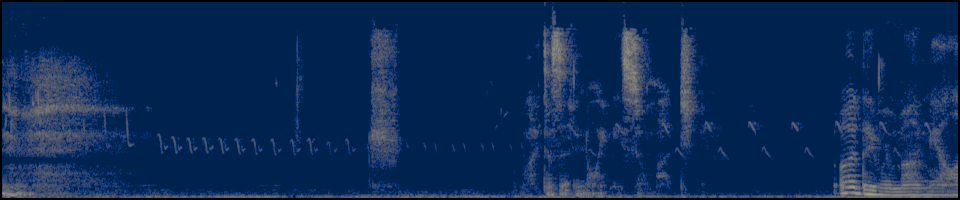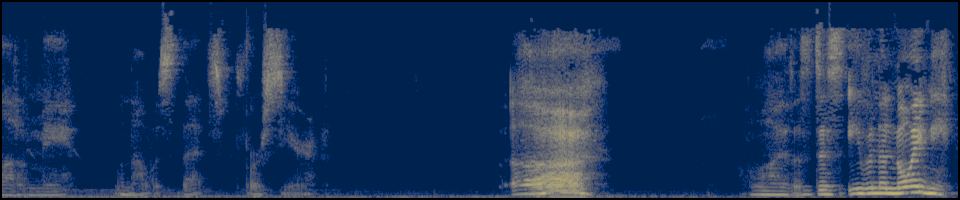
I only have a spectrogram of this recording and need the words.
Why does it annoy me so much? Why they remind me a lot of me when I was that first year? Ugh! Why does this even annoy me?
